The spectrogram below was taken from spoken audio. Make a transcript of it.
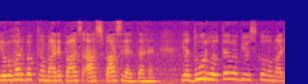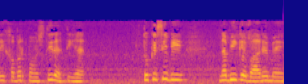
یا وہ ہر وقت ہمارے پاس آس پاس رہتا ہے یا دور ہوتے ہوئے بھی اس کو ہماری خبر پہنچتی رہتی ہے۔ تو کسی بھی نبی کے بارے میں،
